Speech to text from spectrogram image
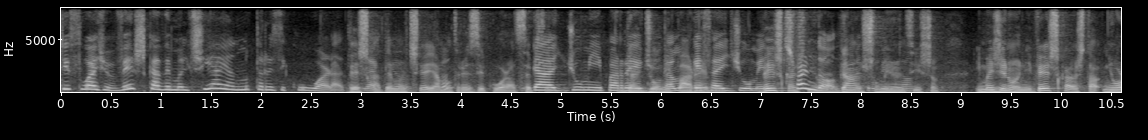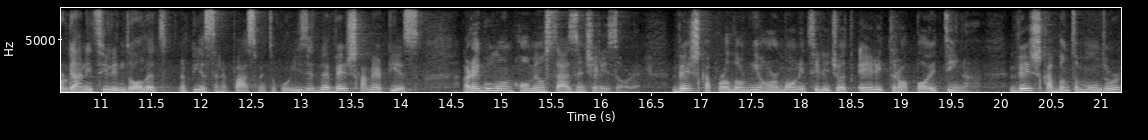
ti thua që veshka dhe mëlçia janë më të rrezikuarat. Veshka dhe mëlçia janë më të rrezikuarat sepse nga gjumi i parregullt, nga mungesa e gjumit. Çfarë ndodh? Veshka është një organ shumë i rëndësishëm. Imagjinoni, veshka është një organ i cili ndodhet në pjesën e pasme të kurrizit dhe veshka merr pjesë, rregullon homeostazën qelizore. Veshka prodhon një hormon i cili quhet eritropoetina. Veshka bën të mundur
